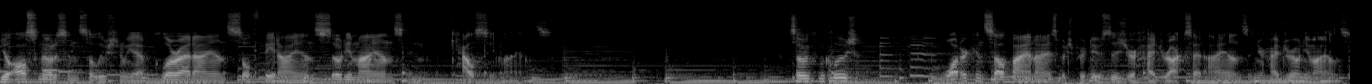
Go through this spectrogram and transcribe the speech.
You'll also notice in solution we have chloride ions, sulfate ions, sodium ions, and calcium ions. So in conclusion, water can self-ionize which produces your hydroxide ions and your hydronium ions.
